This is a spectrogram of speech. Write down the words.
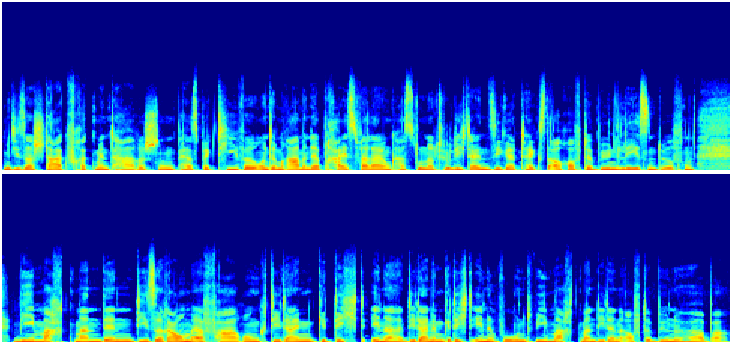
mit dieser stark fragmentarischen Perspektive. Und im Rahmen der Preisverleihung hast du natürlich deinen Siegertext auch auf der Bühne lesen dürfen. Wie macht man denn diese Raumerfahrung, die dein Gedicht inne, die deinem Gedicht innewohnt, wie macht man die denn auf der Bühne hörbar?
